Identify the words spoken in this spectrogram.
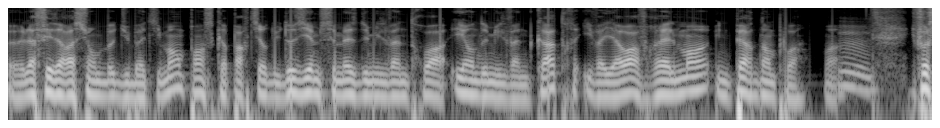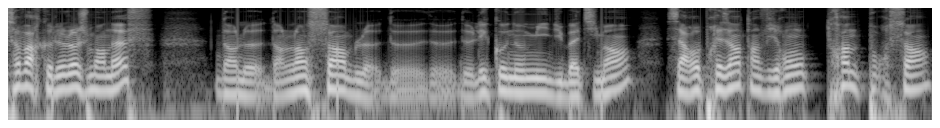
euh, la Fédération du bâtiment pense qu'à partir du deuxième semestre 2023 et en 2024, il va y avoir réellement une perte d'emploi. Hmm. Il faut savoir que le logement neuf, dans l'ensemble dans de, de, l'économie du bâtiment, ça représente environ 30%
